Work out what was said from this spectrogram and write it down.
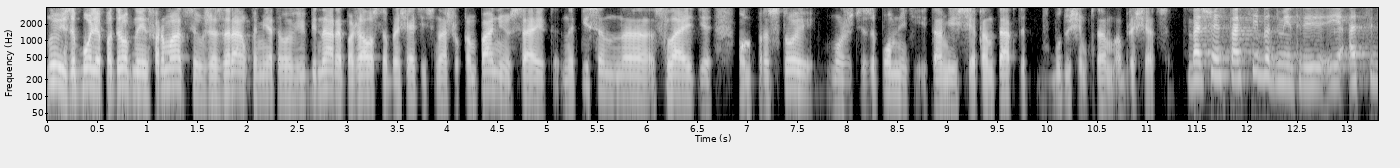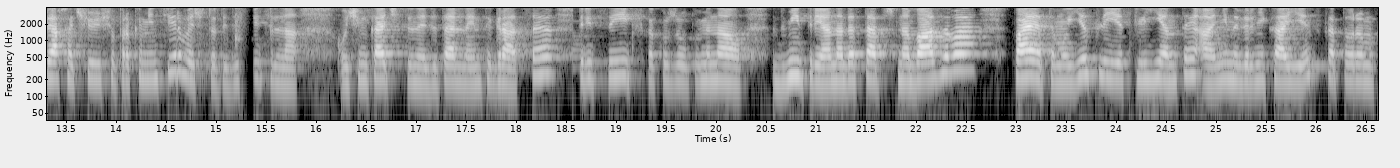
Ну и за более подробной информацией уже за рамками этого вебинара, пожалуйста, обращайтесь в нашу компанию. Сайт написан на слайде, он простой, можете запомнить, и там есть все контакты в будущем к нам обращаться. Большое спасибо, Дмитрий. Я от себя хочу еще прокомментировать, что это действительно очень качественная детальная интеграция. 3CX, как уже упоминал Дмитрий, она достаточно базовая, поэтому если есть клиенты, а они наверняка есть, которым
